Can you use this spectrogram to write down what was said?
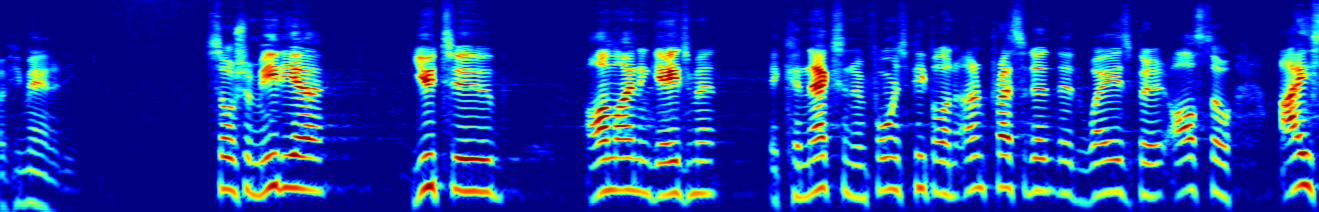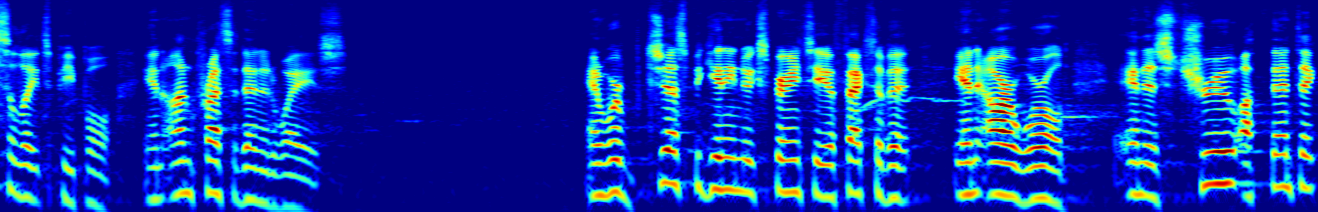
of humanity. Social media, YouTube, online engagement, it connects and informs people in unprecedented ways, but it also isolates people in unprecedented ways. And we're just beginning to experience the effects of it in our world. And as true, authentic,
